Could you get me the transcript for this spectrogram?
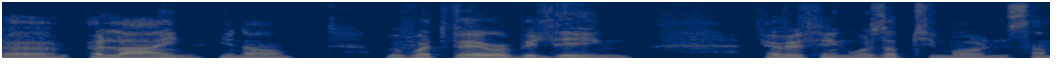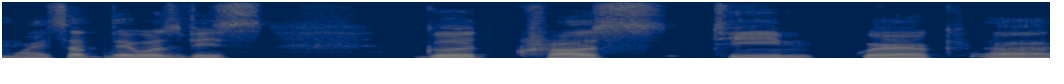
uh, aligned, you know, with what they were building. Everything was optimal in some way. So there was this good cross team work uh,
